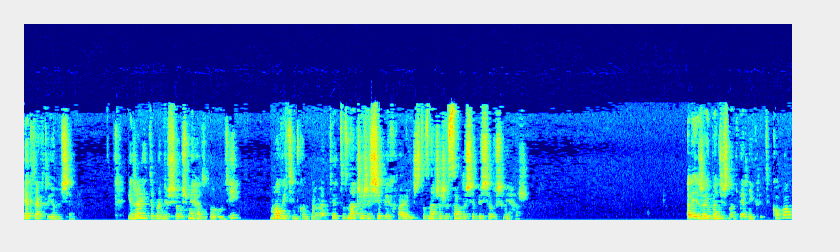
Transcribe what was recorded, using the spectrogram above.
jak traktujemy siebie. Jeżeli ty będziesz się uśmiechać do ludzi, mówić im komplementy, to znaczy, że siebie chwalisz, to znaczy, że sam do siebie się uśmiechasz. Ale jeżeli będziesz nadmiernie krytykował,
